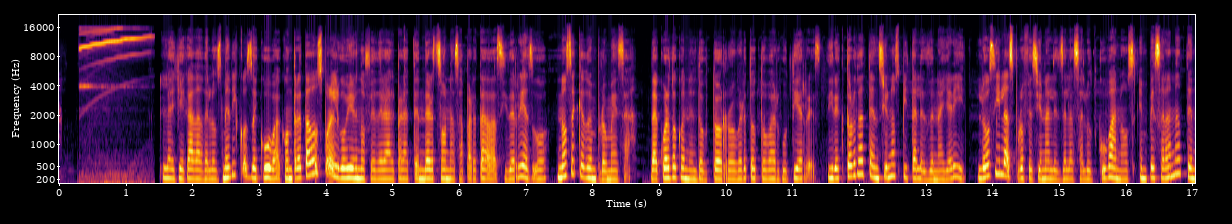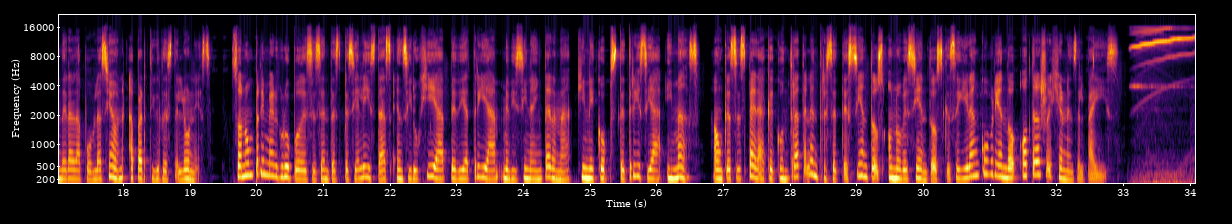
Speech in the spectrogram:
La llegada de los médicos de Cuba contratados por el gobierno federal para atender zonas apartadas y de riesgo no se quedó en promesa. De acuerdo con el doctor Roberto Tobar Gutiérrez, director de atención hospitales de Nayarit, los y las profesionales de la salud cubanos empezarán a atender a la población a partir de este lunes. Son un primer grupo de 60 especialistas en cirugía, pediatría, medicina interna, ginecobstetricia y más aunque se espera que contraten entre 700 o 900 que seguirán cubriendo otras regiones del país.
